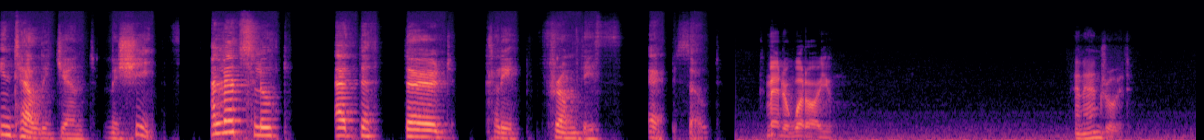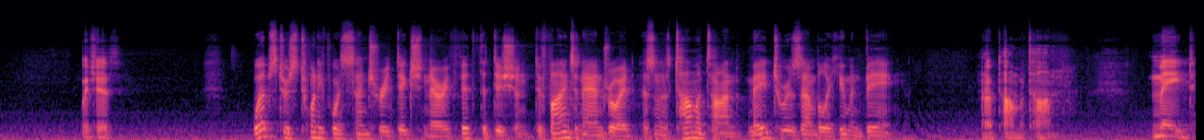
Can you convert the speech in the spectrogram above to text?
intelligent machines. And let's look at the third clip from this episode. Commander, what are you? An android. Which is? Webster's 24th Century Dictionary, 5th edition, defines an android as an automaton made to resemble a human being. An automaton. Made.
